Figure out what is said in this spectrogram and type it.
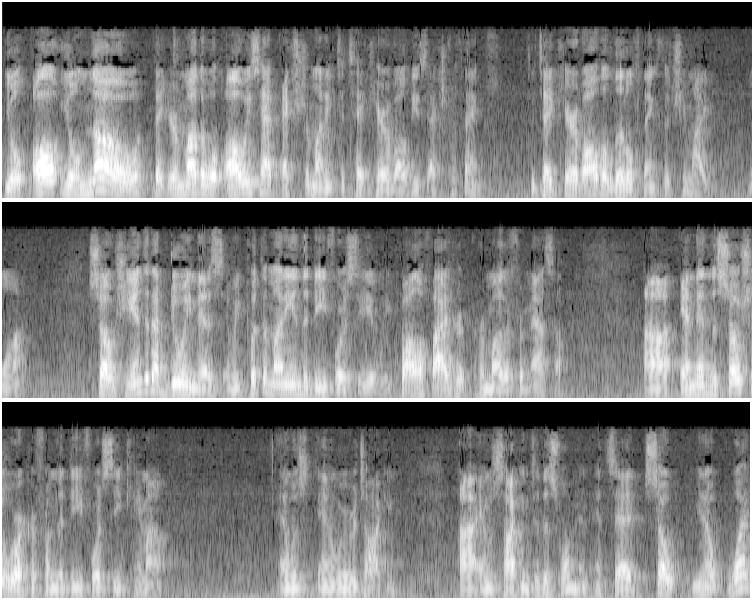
You'll, all, you'll know that your mother will always have extra money to take care of all these extra things, to take care of all the little things that she might want. So she ended up doing this, and we put the money in the D4C, and we qualified her, her mother for Mass Health. Uh, and then the social worker from the D4C came out and was and we were talking, uh, and was talking to this woman and said, "So you know what?"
